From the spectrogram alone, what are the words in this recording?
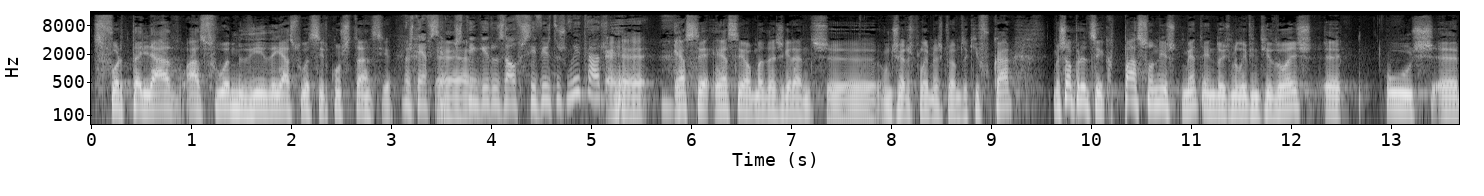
se for talhado à sua medida e à sua circunstância. Mas deve sempre é, distinguir os alvos civis dos militares. É, essa, essa é uma das grandes, um dos grandes problemas que vamos aqui focar. Mas só para dizer que passam neste momento, em 2022, os eh,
